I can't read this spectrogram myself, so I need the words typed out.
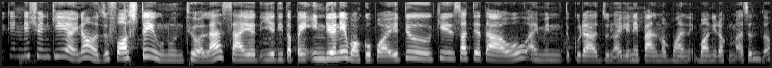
विकेन्डेसन कि होइन हजुर फर्स्टै हुनुहुन्थ्यो होला। सायद यदि तपाईँ इन्डियनै भएको भए त्यो के सत्यता हो? आई मिन त्यो कुरा जुन अहिले नेपालमा भनि भनिराख्नु भएको छ नि त।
